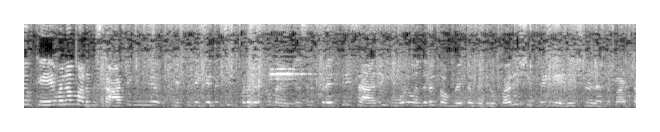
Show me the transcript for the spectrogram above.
సో కేవలం మనం స్టార్టింగ్ షిప్ దగ్గర నుంచి ఇప్పటి వరకు మనం చూసిన ప్రతి సారీ మూడు వందల తొంభై తొమ్మిది రూపాయలు షిప్పింగ్ ఎడిషనల్ అనమాట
